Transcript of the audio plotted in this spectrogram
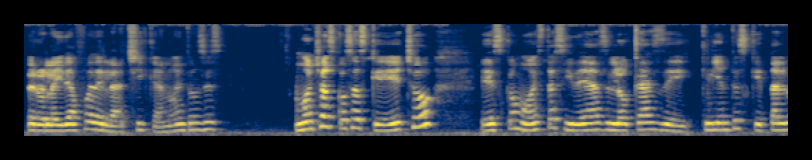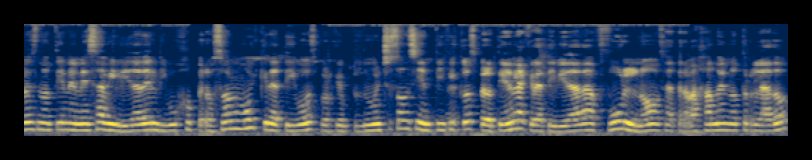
pero la idea fue de la chica, ¿no? Entonces, muchas cosas que he hecho es como estas ideas locas de clientes que tal vez no tienen esa habilidad del dibujo, pero son muy creativos porque pues, muchos son científicos, pero tienen la creatividad a full, ¿no? O sea, trabajando en otro lado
